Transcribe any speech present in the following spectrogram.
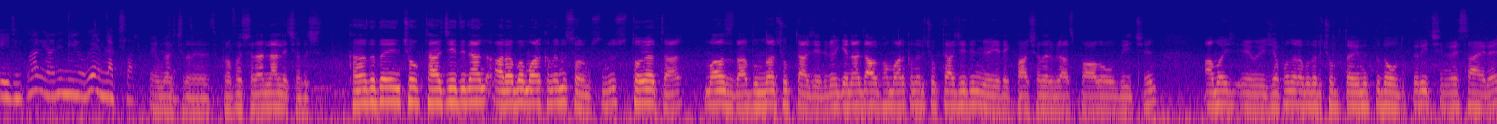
Agent'lar yani ne oluyor? Emlakçılar. Emlakçılar evet. Profesyonellerle çalışın. Kanada'da en çok tercih edilen araba markalarını sormuşsunuz. Toyota, Mazda bunlar çok tercih ediliyor. Genelde Avrupa markaları çok tercih edilmiyor yedek parçaları biraz pahalı olduğu için. Ama e, Japon arabaları çok dayanıklı da oldukları için vesaire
